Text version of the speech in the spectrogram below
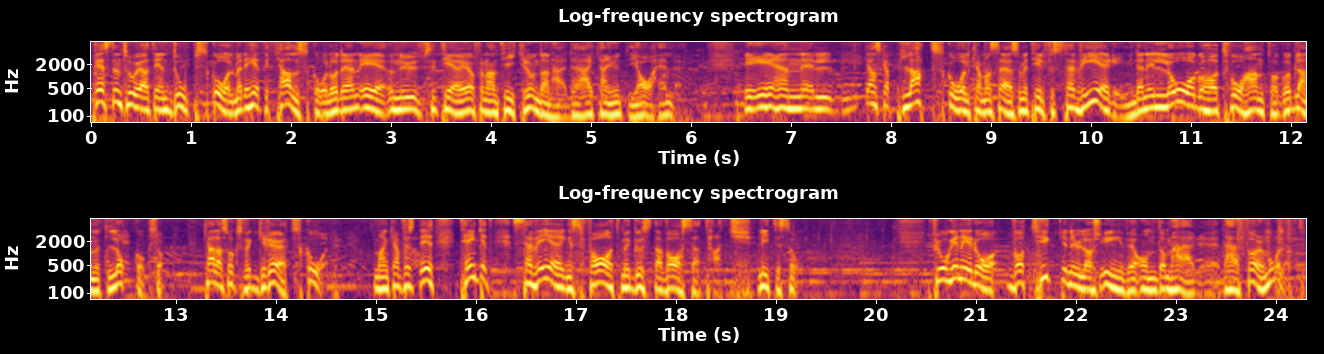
Prästen tror ju att det är en dopskål, men det heter kallskål och den är, nu citerar jag från Antikrundan här, det här kan ju inte jag heller. Det är en eh, ganska platt skål kan man säga som är till för servering. Den är låg och har två handtag och ibland ett lock också. Kallas också för grötskål. Man kan först- det, tänk ett serveringsfat med Gustav Vasa-touch. Lite så. Frågan är då, vad tycker nu Lars Yngve om de här, eh, det här föremålet?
